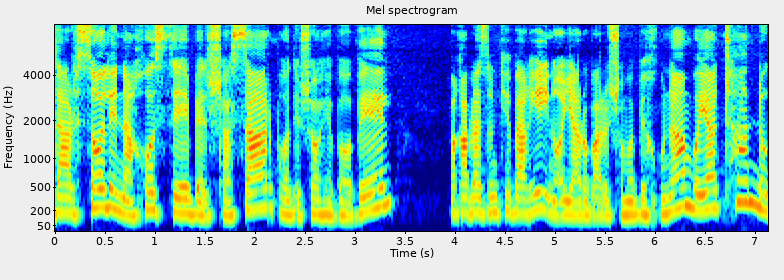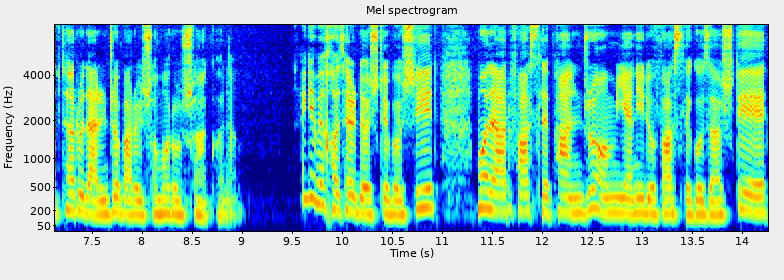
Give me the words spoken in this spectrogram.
در سال نخست بلشسر پادشاه بابل و قبل از اون که بقیه این آیه رو برای شما بخونم باید چند نکته رو در اینجا برای شما روشن کنم. اگه به خاطر داشته باشید ما در فصل پنجم یعنی دو فصل گذشته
